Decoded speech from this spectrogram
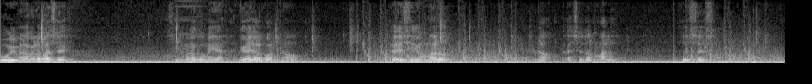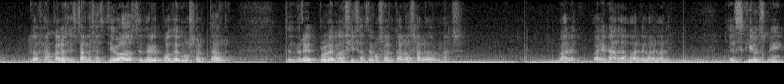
Uy, menos que no pase. Si no me lo comía. ¿Y hay algo? No. Eh, sí, es malo. No, ese no es malo. Ese es... Los hangares están desactivados. Tendré que podemos saltar. Tendré problemas si hacemos saltar las alarmas. Vale, vale nada, vale, vale, vale. Excuse me.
